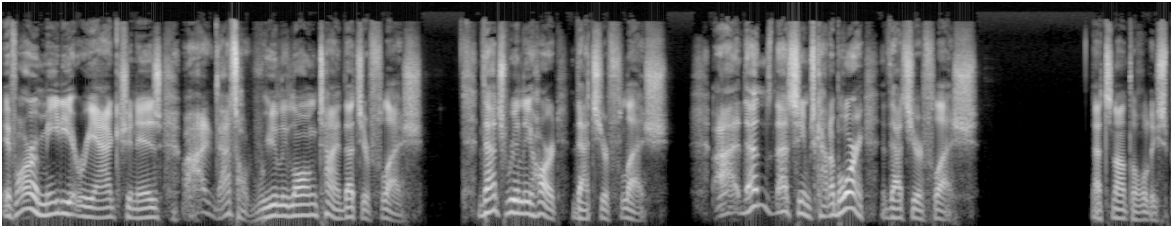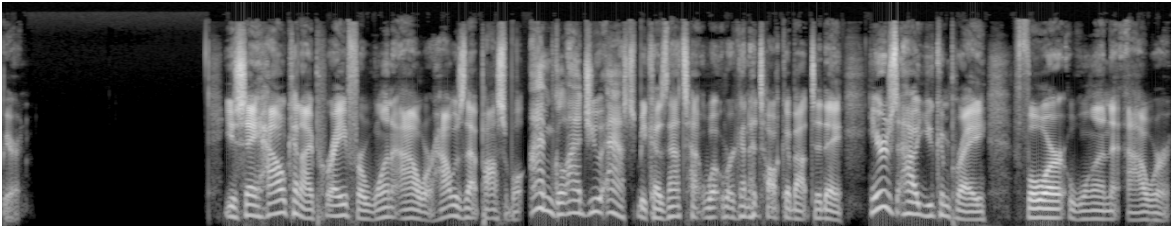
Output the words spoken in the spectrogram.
If our immediate reaction is, that's a really long time, that's your flesh. That's really hard, that's your flesh. That, that seems kind of boring, that's your flesh. That's not the Holy Spirit. You say, How can I pray for one hour? How is that possible? I'm glad you asked because that's how, what we're going to talk about today. Here's how you can pray for one hour.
